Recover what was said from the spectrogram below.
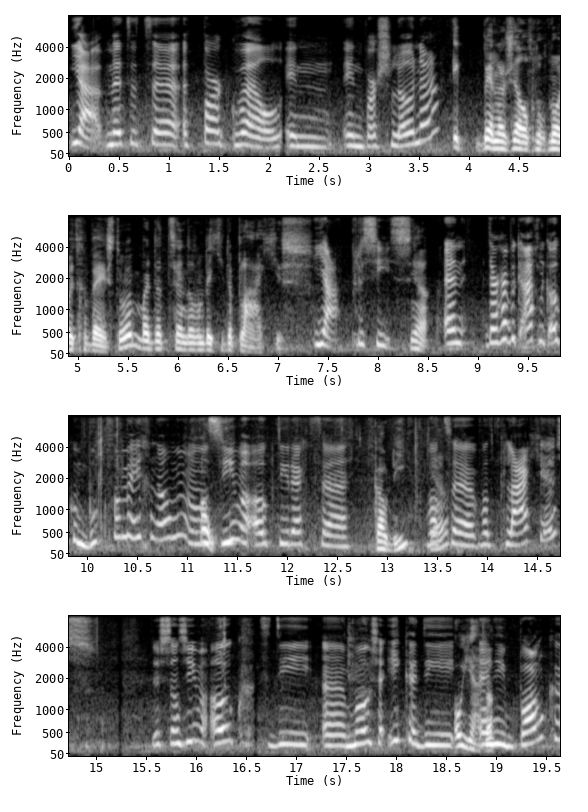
ja met het, eh, het Park Güell in, in Barcelona. Ik ben er zelf nog nooit geweest hoor, maar dat zijn dan een beetje de plaatjes. Ja, precies. Ja, En daar heb ik eigenlijk ook een boek van meegenomen. Want dan Oh. zien we ook direct eh, Gaudí. wat, ja? wat plaatjes. Dus dan zien we ook die eh mozaïeken die, Oh ja, en dat- die banken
